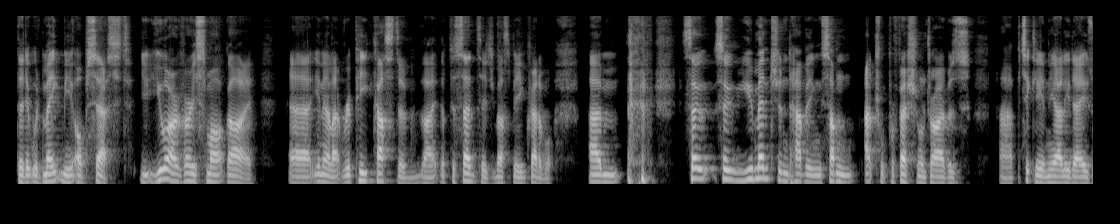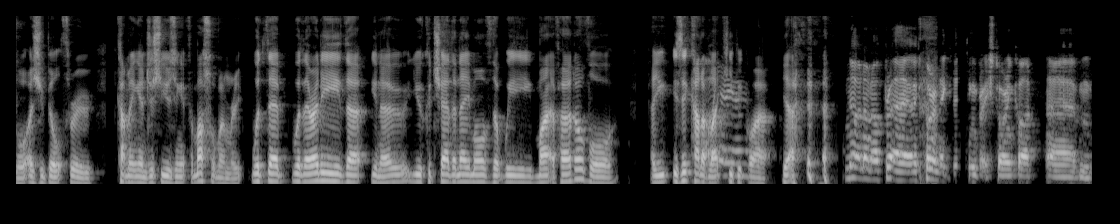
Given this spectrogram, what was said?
that it would make me obsessed. You, you are a very smart guy. Uh, you know, like repeat custom, like the percentage must be incredible. Um, so, so you mentioned having some actual professional drivers, uh, particularly in the early days, or as you built through, coming and just using it for muscle memory. Would there were there any that you know you could share the name of that we might have heard of, or are you, is it kind of oh, like yeah, keep it quiet? Yeah. no, no, no. Uh, current existing British touring car, um,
